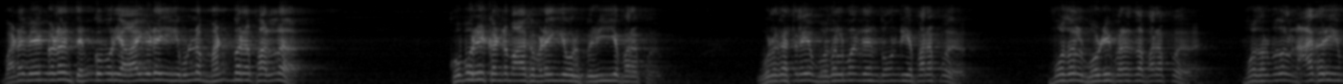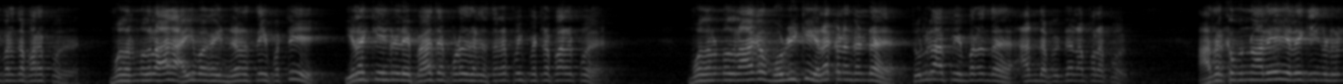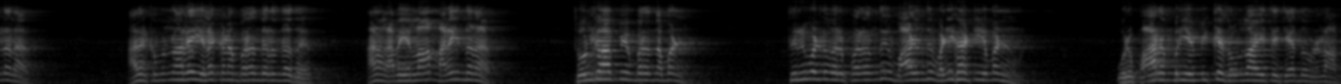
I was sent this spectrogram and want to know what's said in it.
வடவேங்கடன் தென்குமரி ஆயிடை உள்ள மண்பரப்பு அல்ல. குமரி கண்டமாக விளங்கிய ஒரு பெரிய பரப்பு. உலகத்திலே முதல் மனிதன் தோன்றிய பரப்பு. முதல் மொழி பிறந்த பரப்பு. முதல் முதல் நாகரிகம் பிறந்த பரப்பு. முதன் முதலாக ஐவகை நிறத்தை பற்றி இலக்கியங்களிலே பேசப்படுகிற சிறப்பை பெற்ற பரப்பு. முதன் முதலாக மொழிக்கு இலக்கணம் கண்ட தொல்காப்பியம் பிறந்த அந்த நிலப்பரப்பு அதற்கு முன்னாலே இலக்கியங்கள் இருந்தன. அதற்கு முன்னாலே இலக்கணம் பிறந்திருந்தது. ஆனால் அவையெல்லாம் மறைந்தன. தொல்காப்பியம் பிறந்த மண் திருவள்ளுவர் பிறந்து வாழ்ந்து வழிகாட்டிய மண் ஒரு பாரம்பரியமிக்க சமுதாயத்தை சேர்ந்தவர்களாம்.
